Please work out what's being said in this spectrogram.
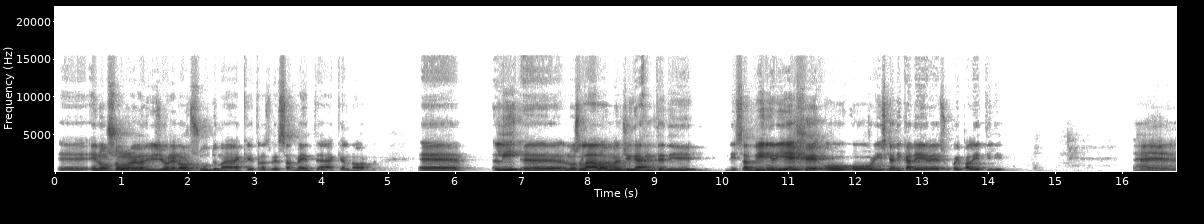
eh, e non solo nella divisione nord-sud ma anche trasversalmente anche al nord. Eh, lì eh, lo slalom gigante di, di Salvini riesce o, o, rischia di cadere su quei paletti lì? Eh,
